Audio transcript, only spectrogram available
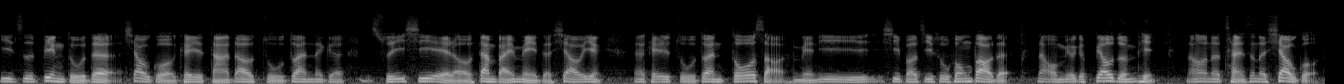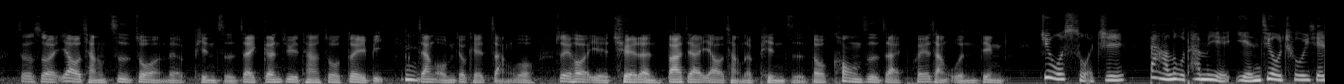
抑制病毒的效果？可以达到阻断那个 3CL 蛋白酶的效应？那可以阻断多少免疫细胞激素风暴的？那我们有一个标准品，然后呢产生的效果，这个时候药厂制作的品质再根据它做对比，这样我们就可以掌握，最后也确认八家药厂的品质都控制在非常稳定。据我所知。大陆他们也研究出一些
